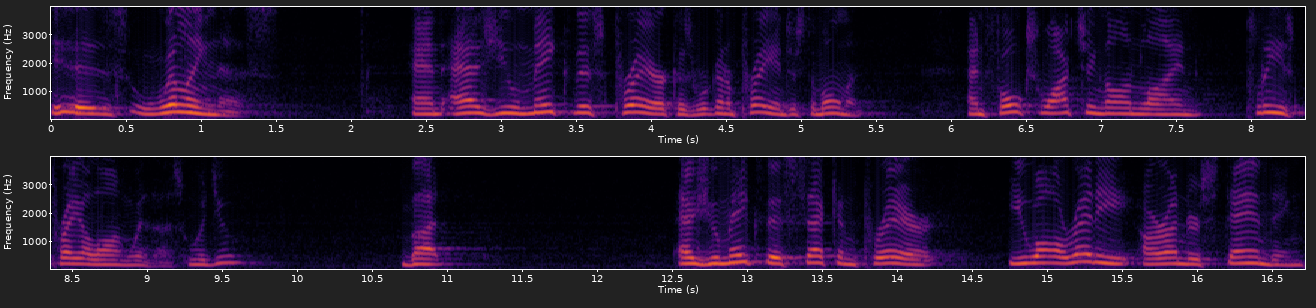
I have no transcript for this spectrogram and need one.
is willingness. And as you make this prayer, because we're going to pray in just a moment, and folks watching online, please pray along with us, would you? But as you make this second prayer, you already are understanding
